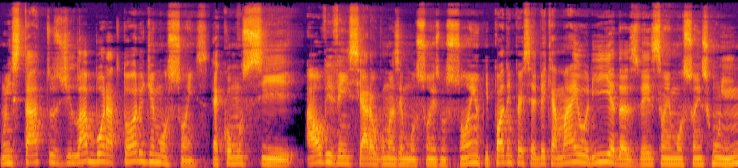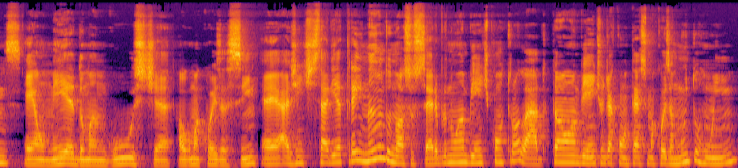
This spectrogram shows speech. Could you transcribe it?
um status de laboratório de emoções. É como se ao vivenciar algumas emoções no sonho e podem perceber que a maioria das vezes são emoções ruins, é um medo, uma angústia, alguma coisa assim. É, a gente estaria treinando o nosso cérebro num ambiente controlado. Então é um ambiente onde acontece uma coisa muito ruim,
